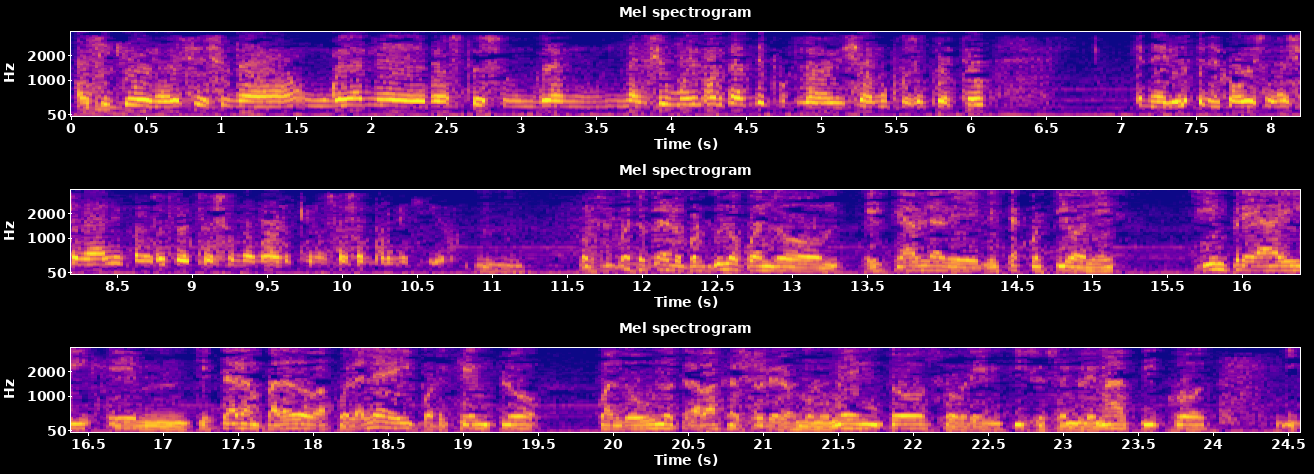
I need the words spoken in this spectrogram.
Así que bueno, ese es una, un gran, eh, para nosotros un gran, una acción muy importante porque la realizamos por supuesto en el, en el Congreso Nacional y para nosotros esto es un honor que nos hayan permitido. Por supuesto, claro, porque uno cuando este, habla de, estas cuestiones, siempre hay em, que estar amparado bajo la ley, por ejemplo, cuando uno trabaja sobre los monumentos, sobre edificios emblemáticos, y,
